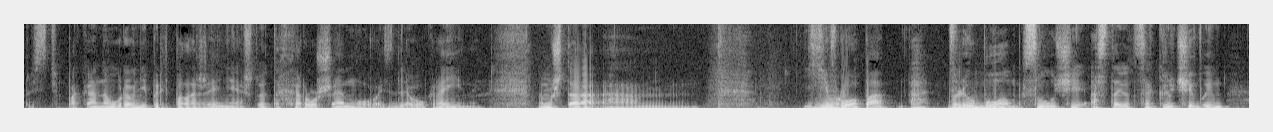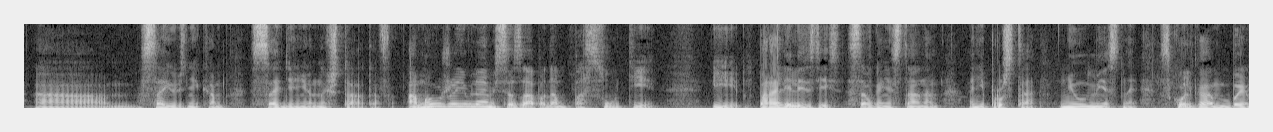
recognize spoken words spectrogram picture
то есть пока на уровне предположения, что это хорошая новость для Украины. Потому что а, Европа в любом случае остается ключевым союзником Соединенных Штатов. А мы уже являемся Западом по сути. И параллели здесь с Афганистаном, они просто неуместны. Сколько бы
